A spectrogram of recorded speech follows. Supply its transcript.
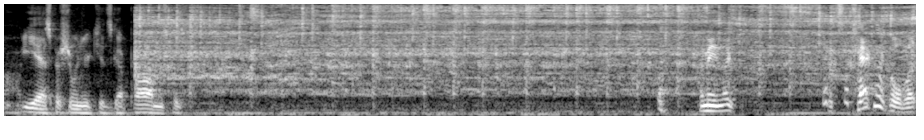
Oh, yeah, especially when your kid's got problems. I mean, like, it's technical, but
